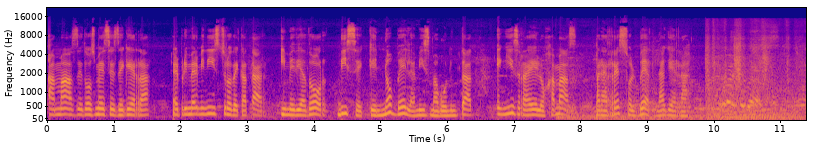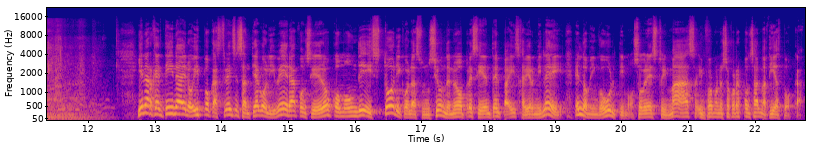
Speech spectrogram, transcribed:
A más de dos meses de guerra, el primer ministro de Qatar y mediador dice que no ve la misma voluntad en Israel o Hamas para resolver la guerra. Y en Argentina, el obispo castrense Santiago Olivera consideró como un día histórico la asunción del nuevo presidente del país, Javier Milei, el domingo último. Sobre esto y más, informa nuestro corresponsal Matías Boca.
